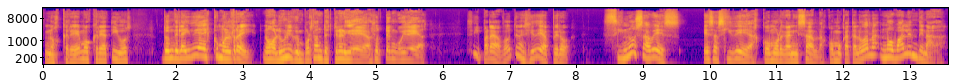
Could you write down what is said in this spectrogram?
nos creemos creativos, donde la idea es como el rey. No, lo único importante es tener ideas, yo tengo ideas. Sí, pará, vos tenés ideas, pero si no sabés esas ideas, cómo organizarlas, cómo catalogarlas, no valen de nada.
